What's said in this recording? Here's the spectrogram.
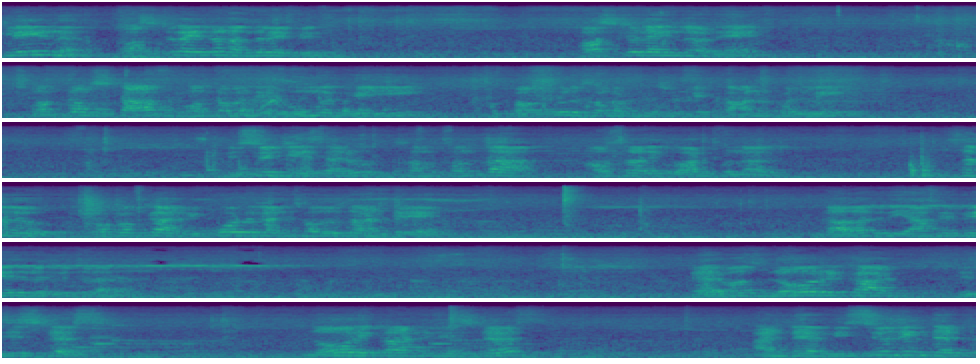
Clean first లైన్లో అర్థమైపోయింది ఫస్ట్ లైన్లోనే మొత్తం స్టాఫ్ కొంతమంది రూమ్ పోయి భక్తులు సమర్పించే కానుకల్ని రిసీవ్ చేశారు. తమ సొంత అవసరానికి వాడుతున్నారు అసలు ఒక్కొక్క రిపోర్ట్ కానీ చదువుతా అంటే దాదాపు యాభై పేజీలు చూస్తున్నారు there was no record registers no record registers and misusing that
